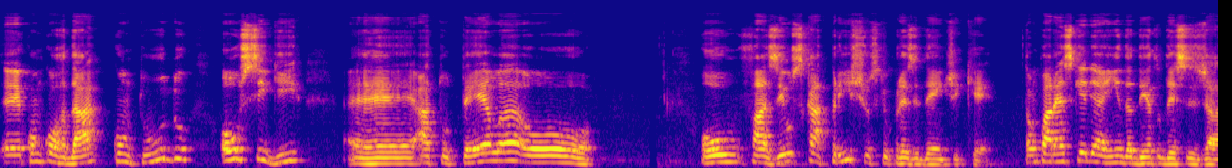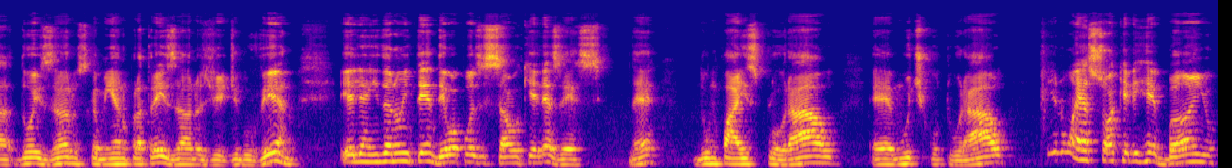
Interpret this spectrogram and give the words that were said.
é, concordar com tudo ou seguir é, a tutela ou, ou fazer os caprichos que o presidente quer. Então parece que ele ainda, dentro desses já dois anos, caminhando para três anos de, de governo, ele ainda não entendeu a posição que ele exerce, né? De um país plural, é, multicultural, e não é só aquele rebanho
